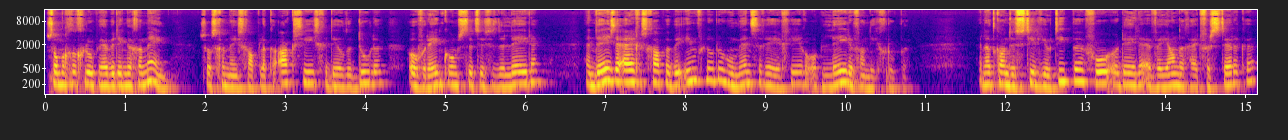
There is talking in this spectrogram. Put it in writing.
Sommige groepen hebben dingen gemeen, zoals gemeenschappelijke acties, gedeelde doelen, overeenkomsten tussen de leden. En deze eigenschappen beïnvloeden hoe mensen reageren op leden van die groepen. En dat kan dus stereotypen, vooroordelen en vijandigheid versterken,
